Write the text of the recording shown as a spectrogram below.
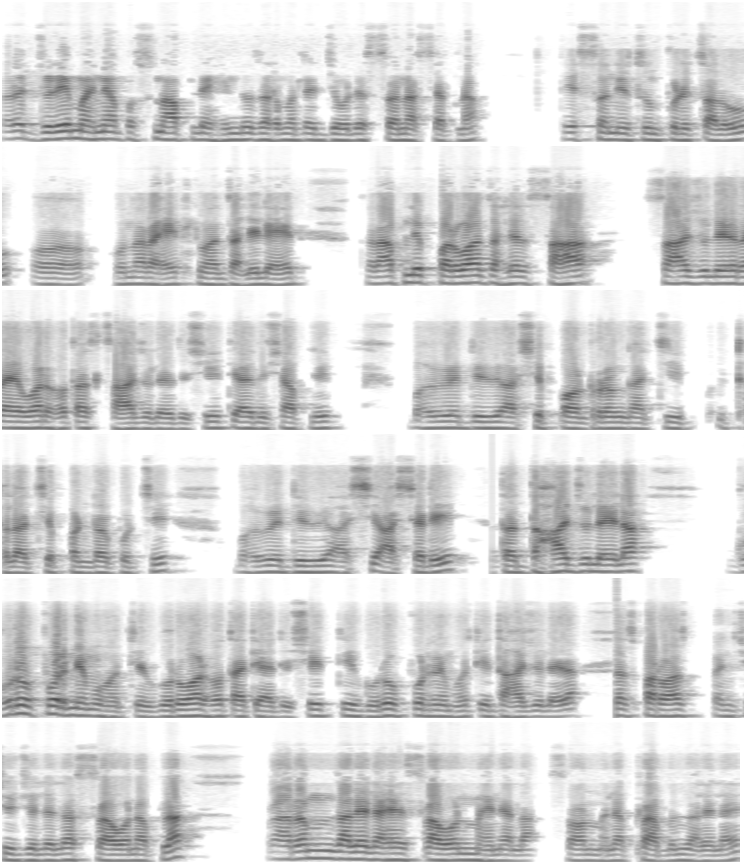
तर जुलै महिन्यापासून आपले हिंदू धर्मातले जेवढे सण असतात ना ते सण इथून पुढे चालू होणार आहेत किंवा झालेले आहेत. तर आपले परवा झालेले सहा सहा जुलै रविवार होता सहा जुलै दिवशी. त्या दिवशी आपली भव्य दिव्य अशी पांडुरंगाची विठ्ठलाची पंढरपूरची भव्य दिव्य अशी आषाढी. तर दहा जुलैला गुरुपौर्णिमा होती. गुरुवार होता त्या दिवशी. ती गुरुपौर्णिमा होती दहा जुलैला. तसंच परवा पंचवीस जुलैला श्रावण आपला प्रारंभ झालेला आहे श्रावण महिन्याला. श्रावण महिन्यात प्रारंभ झालेला आहे.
